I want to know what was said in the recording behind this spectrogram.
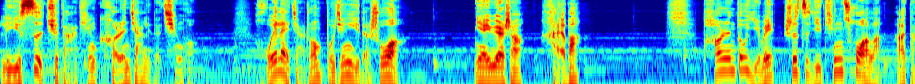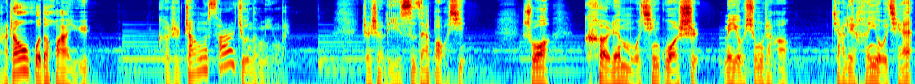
李四去打听客人家里的情况，回来假装不经意地说：“年月上海吧。”旁人都以为是自己听错了啊，打招呼的话语。可是张三儿就能明白，这是李四在报信，说客人母亲过世，没有兄长，家里很有钱。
